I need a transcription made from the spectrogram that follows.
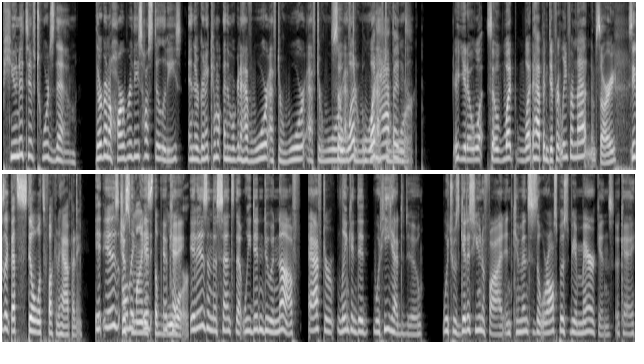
punitive towards them, they're going to harbor these hostilities and they're going to come and then we're going to have war after war after war So after what- war what after happened? war. Uh, you know what? So what? What happened differently from that? I'm sorry. Seems like that's still what's fucking happening. It is Just only, minus it- the okay, war. It is in the sense that we didn't do enough after Lincoln did what he had to do, which was get us unified and convince us that we're all supposed to be Americans, okay?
